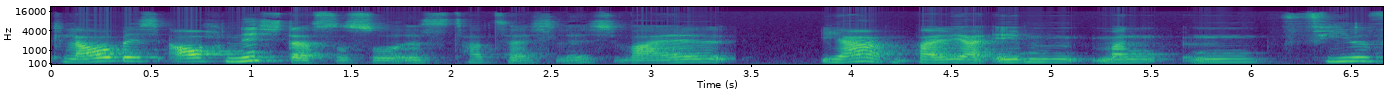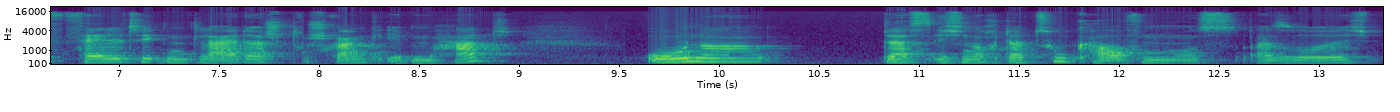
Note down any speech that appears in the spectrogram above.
Glaube ich auch nicht, dass es so ist tatsächlich, weil ja, weil ja eben man einen vielfältigen Kleiderschrank eben hat, ohne dass ich noch dazu kaufen muss. Also ich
